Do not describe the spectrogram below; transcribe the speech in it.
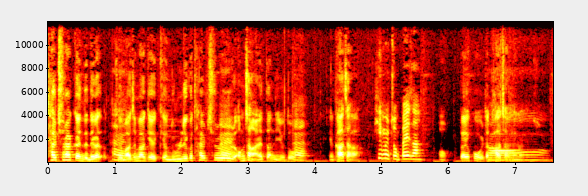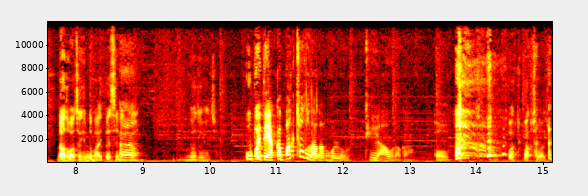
탈출할까 했는데 내가 그 네. 마지막에 그냥 눌리고 탈출 네. 엄청 안 했던 이유도 네. 그냥 가자. 힘을 좀 빼자. 어 빼고 일단 가자 어. 생각. 나도 마찬가지 힘도 많이 뺐으니까. 네. 맞아 맞아. 오빠 이때 약간 빡쳐서 나간 걸로 뒤에 아우라가. 어. 빡 빡쳐가지고.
